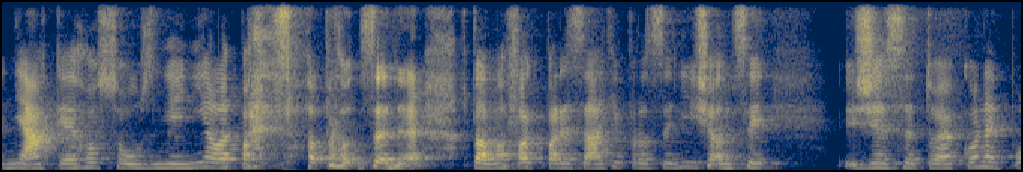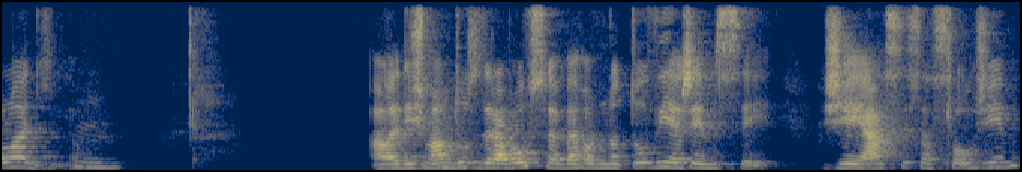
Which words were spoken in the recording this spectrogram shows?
nějakého souznění, ale 50% ne. Tam má fakt 50% šanci, že se to jako nepoladí. Jo. Hmm. Ale když mám tu zdravou sebehodnotu, věřím si, že já si zasloužím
